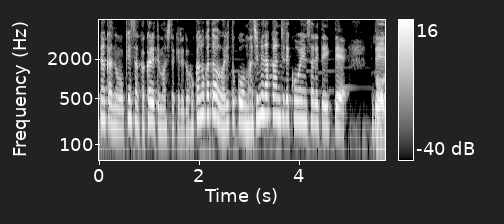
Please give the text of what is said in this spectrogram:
ー、なんかあの、ケンさん書かれてましたけれど、他の方は割とこう真面目な感じで講演されていて、で、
